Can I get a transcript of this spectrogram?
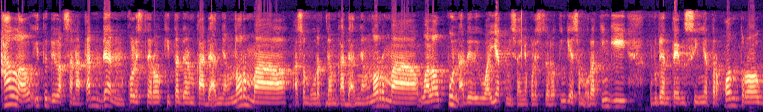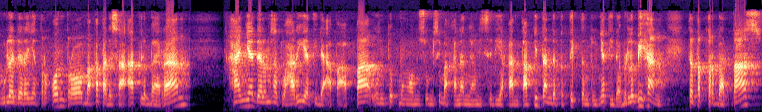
kalau itu dilaksanakan dan kolesterol kita dalam keadaan yang normal, asam urat dalam keadaan yang normal, walaupun ada riwayat misalnya kolesterol tinggi, asam urat tinggi, kemudian tensinya terkontrol, gula darahnya terkontrol, maka pada saat lebaran hanya dalam satu hari ya tidak apa-apa untuk mengonsumsi makanan yang disediakan. Tapi tanda petik tentunya tidak berlebihan, tetap terbatas,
